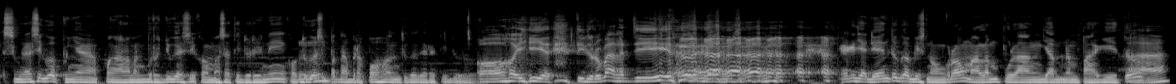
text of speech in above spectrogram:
sebenarnya sih gue punya pengalaman buruk juga sih kalau masa tidur ini. Kalau tuh gue Hmm. sempat nabrak pohon tuh gara-gara tidur. Oh iya, tidur banget sih. Kayak kejadian tuh gue habis nongkrong malam pulang jam 6 pagi itu. Ah,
